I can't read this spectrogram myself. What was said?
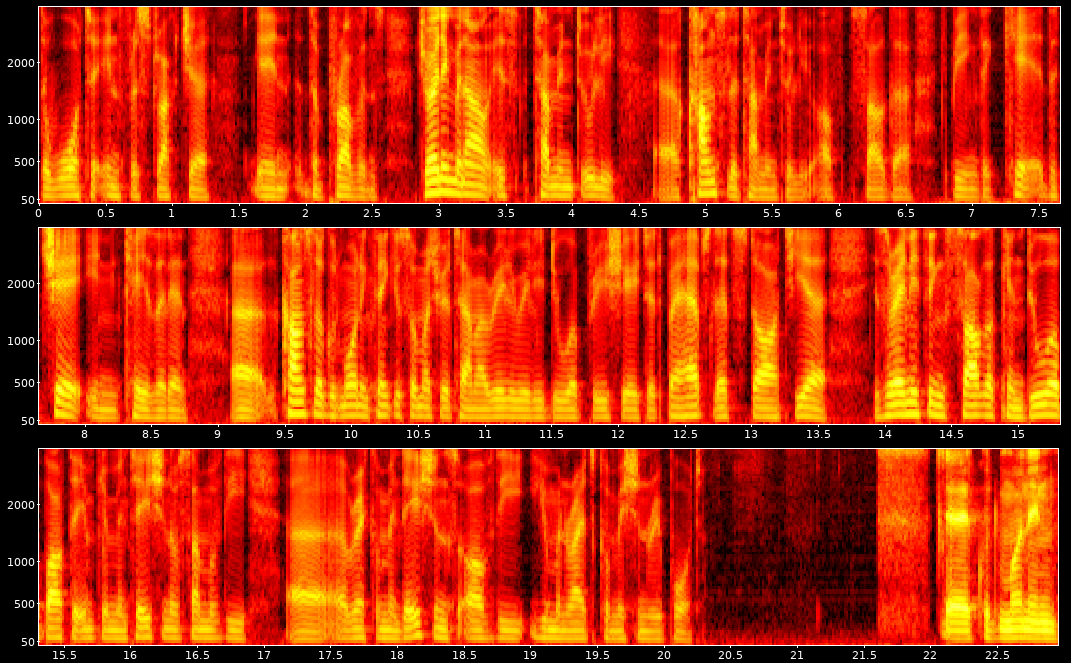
the water infrastructure in the province. Joining me now is Thami Ntuli, uh, Councillor Thami Ntuli of Salga, being the K- the chair in KZN. Uh, Councillor, good morning. Thank you so much for your time. I really, really do appreciate it. Perhaps let's start here. Is there anything Salga can do about the implementation of some of the uh, recommendations of the Human Rights Commission report? Uh, good morning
